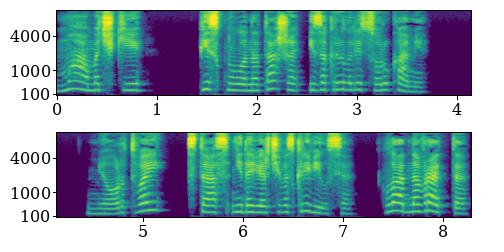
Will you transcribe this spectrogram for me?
«Мамочки!» — пискнула Наташа и закрыла лицо руками. «Мертвой?» Стас недоверчиво скривился. «Ладно, врать-то.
